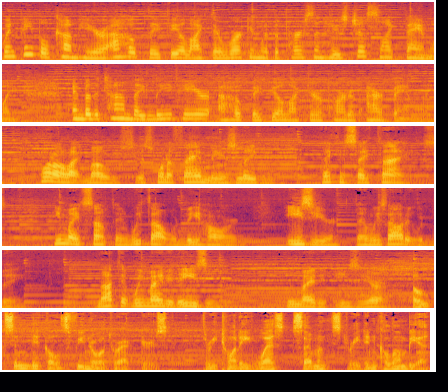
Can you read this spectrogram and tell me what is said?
when people come here, I hope they feel like they're working with a person who's just like family. And by the time they leave here, I hope they feel like they're a part of our family. What I like most is when a family is leaving, they can say thanks. You made something we thought would be hard easier than we thought it would be. Not that we made it easy, we made it easier. Oaks and Nichols Funeral Directors, 320 West 7th Street in Columbia.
